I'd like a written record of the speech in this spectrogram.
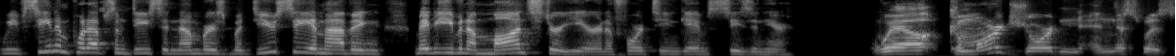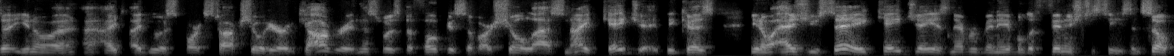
we've seen him put up some decent numbers, but do you see him having maybe even a monster year in a 14 game season here? Well, Kamar Jordan, and this was, uh, you know, I, I, do a sports talk show here in Calgary, and this was the focus of our show last night, KJ, because, you know, as you say, KJ has never been able to finish the season. So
